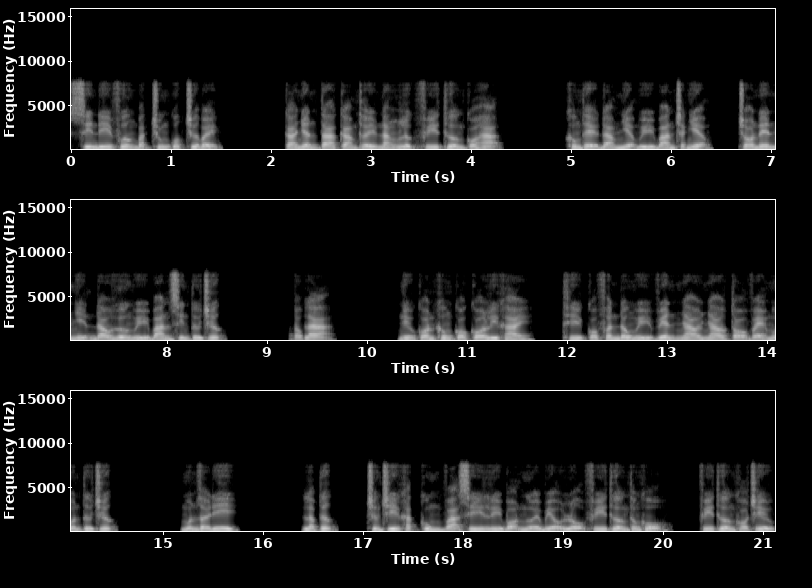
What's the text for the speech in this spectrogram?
Xin đi phương Bắc Trung Quốc chữa bệnh. Cá nhân ta cảm thấy năng lực phi thường có hạn. Không thể đảm nhiệm ủy ban trách nhiệm, cho nên nhịn đau hướng ủy ban xin từ chức. Tộc lạ. nếu còn không có có ly khai, thì có phần đông ủy viên nhao nhao tỏ vẻ muốn từ chức, Muốn rời đi. Lập tức, Trương Chi khắc cùng và si ly bọn người biểu lộ phi thường thống khổ, phi thường khó chịu.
